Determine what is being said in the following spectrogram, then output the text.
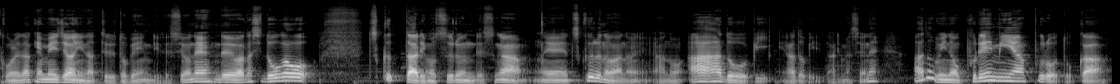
これだけメジャーになってると便利ですよね。で、私動画を作ったりもするんですが、えー、作るのはね、あの、Adobe、Adobe ありますよね。Adobe のプレミアプロとか、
